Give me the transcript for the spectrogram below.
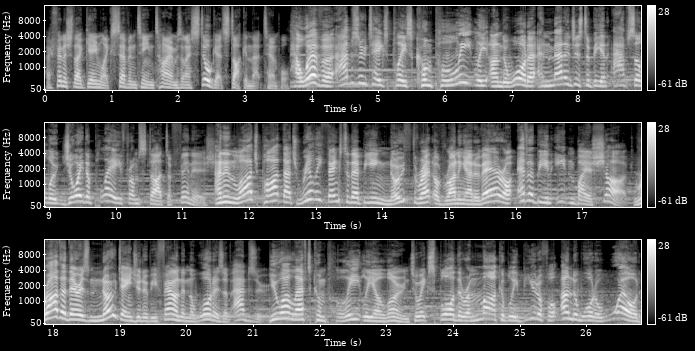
I finished that game like 17 times and I still get stuck in that temple. However, Abzu takes place completely underwater and manages to be an absolute joy to play from start to finish. And in large part, that's really thanks to there being no threat of running out of air or ever being eaten by a shark. Rather, there is no danger to be found in the waters of Abzu. You are left completely alone to explore the remarkably beautiful underwater world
